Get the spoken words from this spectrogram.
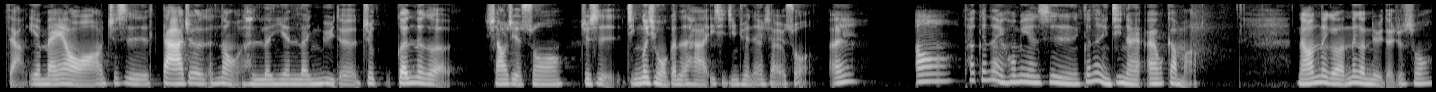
这样也没有哦，就是大家就那种很冷言冷语的，就跟那个小姐说，就是警卫请我跟着他一起进去。那个小姐说：“哎，哦，他跟在你后面是跟着你进来，哎，要干嘛？”然后那个那个女的就说：“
